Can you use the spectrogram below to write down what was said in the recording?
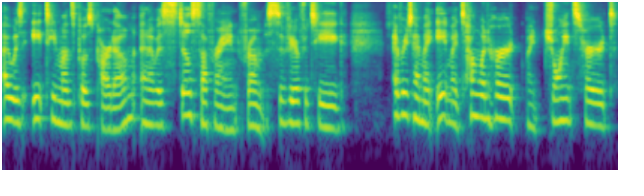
I was 18 months postpartum and I was still suffering from severe fatigue. Every time I ate, my tongue would hurt, my joints hurt.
